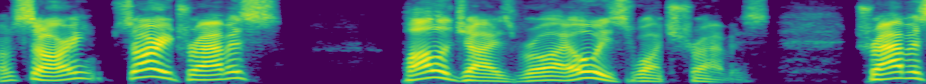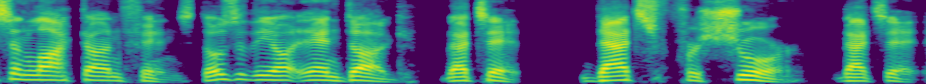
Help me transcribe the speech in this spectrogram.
I'm sorry. Sorry, Travis. Apologize, bro. I always watch Travis. Travis and Locked On Fins. Those are the and Doug. That's it. That's for sure. That's it.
